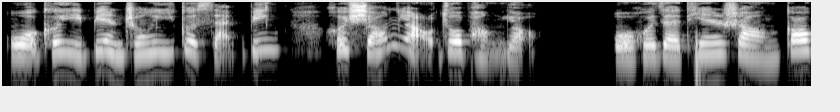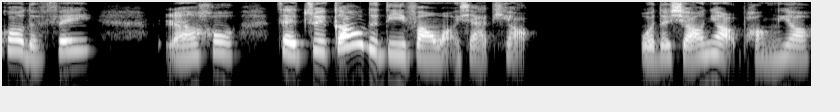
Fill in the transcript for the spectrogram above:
我可以变成一个伞兵，和小鸟做朋友。我会在天上高高的飞，然后在最高的地方往下跳。我的小鸟朋友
